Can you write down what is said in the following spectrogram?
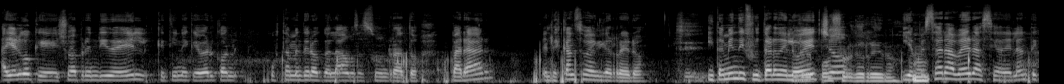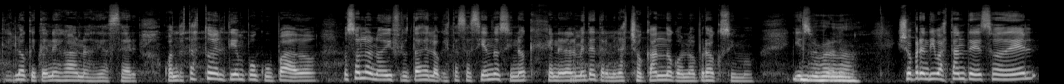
hay algo que yo aprendí de él que tiene que ver con justamente lo que hablábamos hace un rato. Parar el descanso del guerrero. Y también disfrutar de lo hecho y empezar a ver hacia adelante qué es lo que tenés ganas de hacer. Cuando estás todo el tiempo ocupado, no solo no disfrutás de lo que estás haciendo, sino que generalmente terminás chocando con lo próximo. Y es un verdad. problema. Yo aprendí bastante de eso de él.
